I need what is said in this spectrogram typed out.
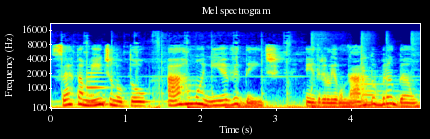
certamente notou a harmonia evidente entre Leonardo Brandão,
